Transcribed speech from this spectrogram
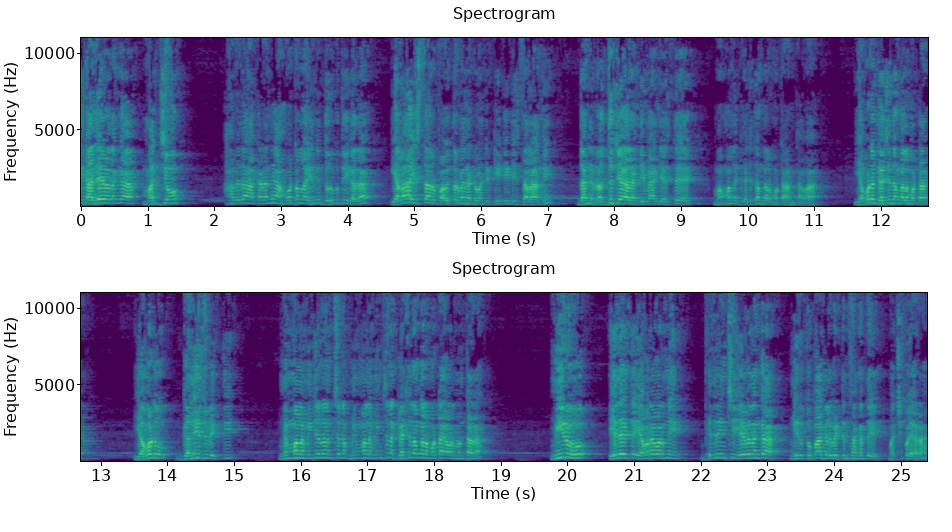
ఇంకా అదే విధంగా మద్యం ఆ విధంగా అక్కడ అన్ని ఆ హోటల్లో ఎన్ని దొరుకుతాయి కదా. ఎలా ఇస్తారు పవిత్రమైనటువంటి టీటీడీ స్థలాన్ని? దాన్ని రద్దు చేయాలని డిమాండ్ చేస్తే మమ్మల్ని గజ దొంగల ముఠ అంటావా? ఎవడు గజ దొంగల ముఠ? ఎవడు గలీజు వ్యక్తి? మిమ్మల్ని మించిన మిమ్మల్ని మించిన గజ దొంగల ముఠ ఎవరైనా ఉంటారా? మీరు ఏదైతే ఎవరెవరిని బెదిరించి ఏ విధంగా మీరు తుపాకీలు పెట్టిన సంగతి మర్చిపోయారా?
